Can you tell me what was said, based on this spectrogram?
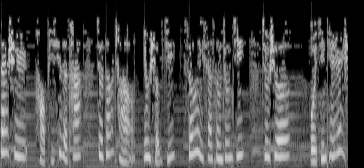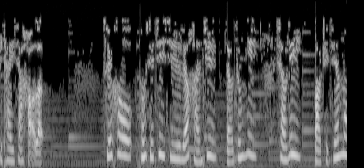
但是好脾气的她就当场用手机搜了一下宋仲基，就说。我今天认识他一下好了。随后，同学继续聊韩剧、聊综艺，小丽保持缄默。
